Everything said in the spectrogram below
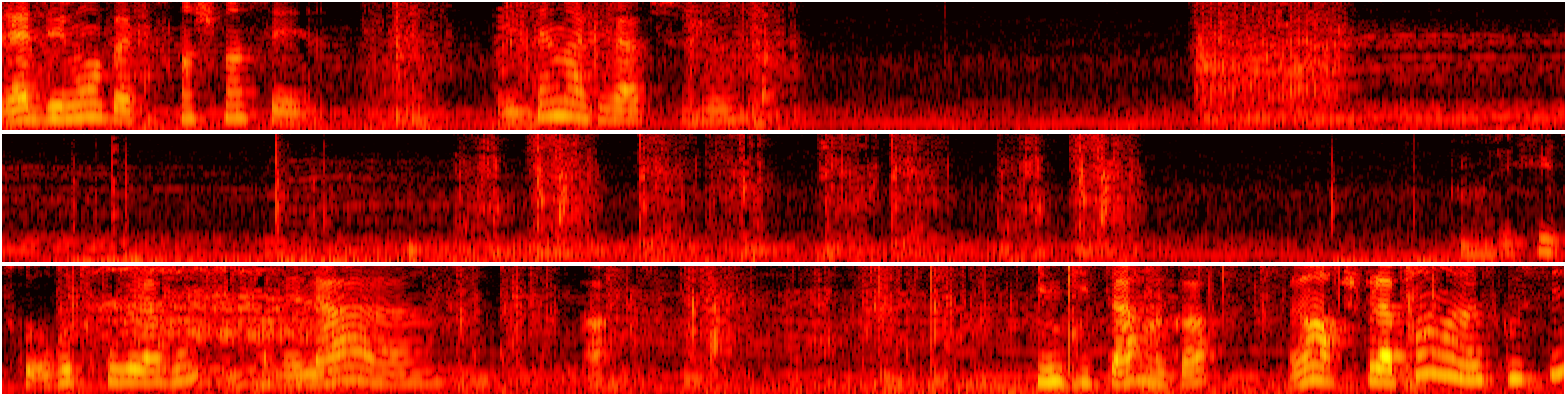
la démo parce que franchement, c'est... Il est tellement agréable ce jeu. Bon, je vais essayer de tr- retrouver la route. Mais là... euh, Ah. Une guitare encore. Non, je peux la prendre euh, ce coup-ci?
